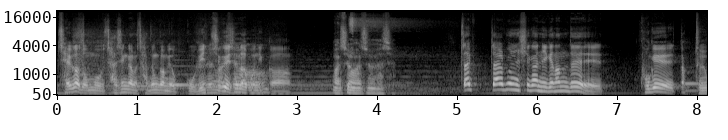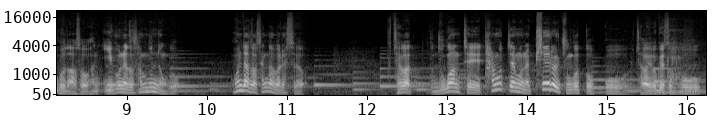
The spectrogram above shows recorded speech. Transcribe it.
제가 너무 자신감, 자존감이 없고 위축이 맞아요. 되다 보니까 맞아 맞아 맞아. 짧, 짧은 시간이긴 한데 고개 딱 들고 나서 한 2분에서 3분 정도 혼자서 생각을 했어요. 제가 뭐 누구한테 탈모 때문에 피해를 준 것도 없고 제가 여기서 뭐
